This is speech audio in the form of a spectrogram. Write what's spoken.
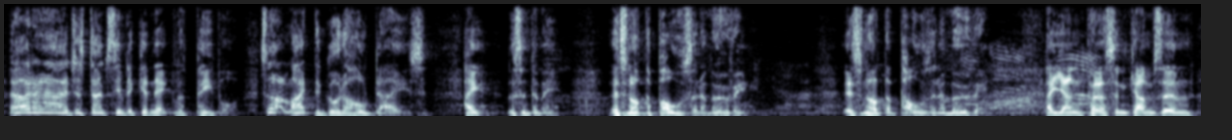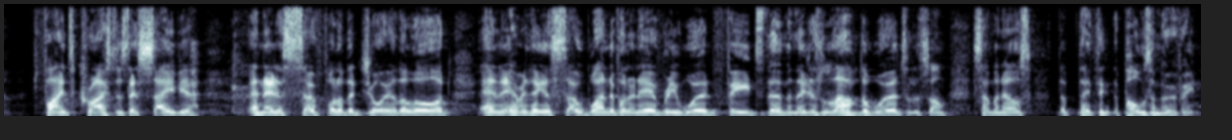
I don't know, I just don't seem to connect with people. It's not like the good old days. Hey, listen to me. It's not the poles that are moving. It's not the poles that are moving. A young person comes in, finds Christ as their Savior, and they're just so full of the joy of the Lord, and everything is so wonderful, and every word feeds them, and they just love the words of the song. Someone else, they think the poles are moving.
